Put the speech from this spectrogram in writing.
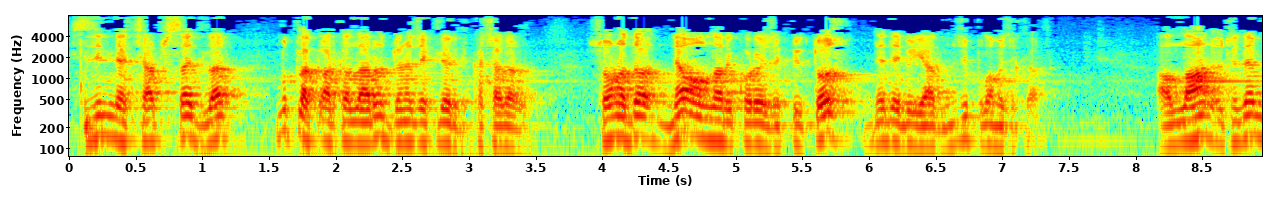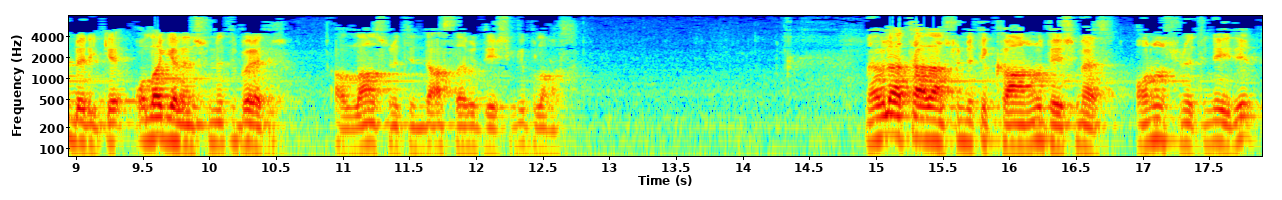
sizinle çarpışsaydılar mutlak arkalarına döneceklerdi, kaçarlardı. Sonra da ne onları koruyacak bir dost ne de bir yardımcı bulamayacaklardı. Allah'ın öteden beri ola gelen sünneti böyledir. Allah'ın sünnetinde asla bir değişiklik bulamaz. Mevla Teala'nın sünneti kanunu değişmez. Onun sünneti neydi?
